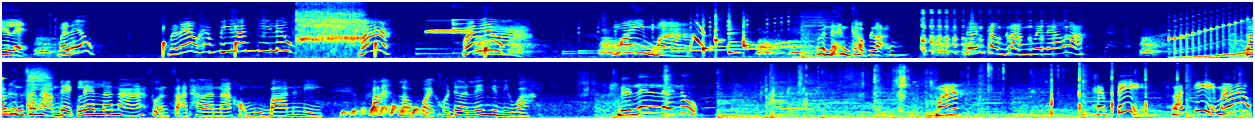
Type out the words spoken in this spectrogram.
นี่แหละ มาเร็ว มาเร็วแฮปปี้ลักกี้เร็ว มา มาเร็ว ไม่มา มันเดินกลับหลัง เดินกลับหลังไปแล้วอะ เราถึงสนามเด็กเล่นแล้วนะ สวนสาธารณะของหมู่บ้านนั่นเองไปะเราปล่อยเขาเดินเล่นกันดีกว่า เดินเล่นเลยลูก ลักกี้มาเร็ว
